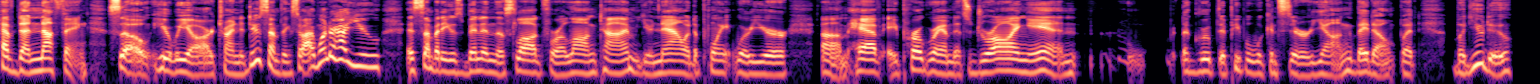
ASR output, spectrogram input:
have done nothing. So here we are trying to do something. So I wonder how you, as somebody who's been in the slog for a long time, you're now at a point where you're um, have a program that's drawing in a group that people would consider young. They don't, but but you do.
